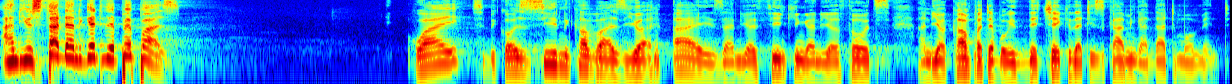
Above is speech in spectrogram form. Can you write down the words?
And you study and get the papers. Why? It's because sin covers your eyes and your thinking and your thoughts, and you're comfortable with the check that is coming at that moment.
